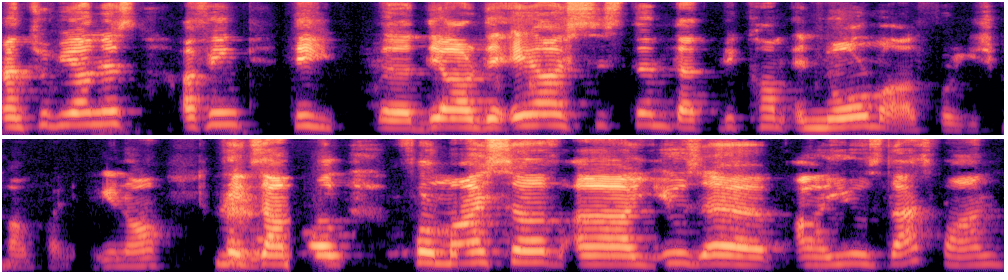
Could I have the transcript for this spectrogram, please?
And to be honest i think they uh, they are the ai system that become a normal for each company you know? For example for myself uh use uh i use that one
